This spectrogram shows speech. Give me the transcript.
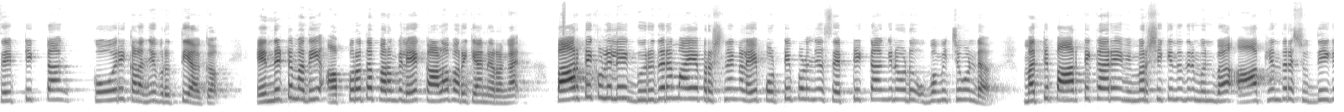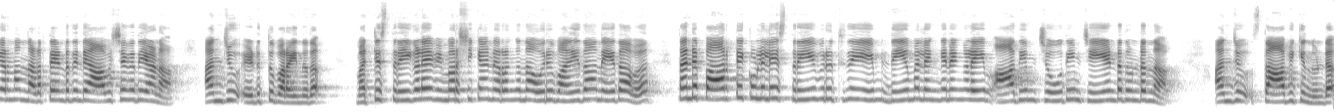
സെപ്റ്റിക് ടാങ്ക് കോരിക്കളഞ്ഞ് വൃത്തിയാക്കുക. എന്നിട്ട് മതി അപ്പുറത്തെ പറമ്പിലെ കള പറിക്കാൻ ഇറങ്ങാൻ. പാർട്ടിക്കുള്ളിലെ ഗുരുതരമായ പ്രശ്നങ്ങളെ പൊട്ടിപ്പൊളിഞ്ഞ സെപ്റ്റിക് ടാങ്കിനോട് ഉപമിച്ചുകൊണ്ട് മറ്റ് പാർട്ടിക്കാരെ വിമർശിക്കുന്നതിന് മുൻപ് ആഭ്യന്തര ശുദ്ധീകരണം നടത്തേണ്ടതിന്റെ ആവശ്യകതയാണ് അഞ്ജു എടുത്തു പറയുന്നത്. മറ്റ് സ്ത്രീകളെ വിമർശിക്കാൻ ഇറങ്ങുന്ന ഒരു വനിതാ നേതാവ് തന്റെ പാർട്ടിക്കുള്ളിലെ സ്ത്രീ വിരുദ്ധതയെയും നിയമലംഘനങ്ങളെയും ആദ്യം ചോദ്യം ചെയ്യേണ്ടതുണ്ടെന്ന് അഞ്ജു സ്ഥാപിക്കുന്നുണ്ട്.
